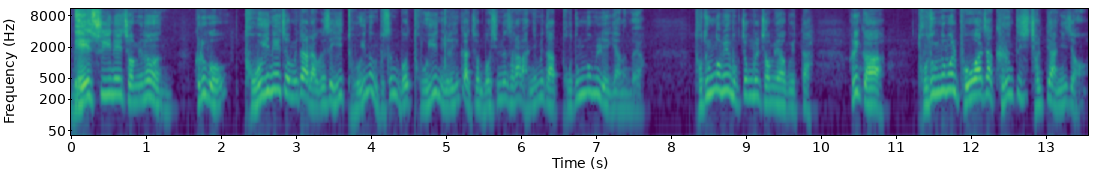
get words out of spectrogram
매수인의 점유는 그리고 도인의 점이다라고 해서 이 도인은 무슨 뭐 도인 이러니까 저 멋있는 사람 아닙니다. 도둑놈을 얘기하는 거예요. 도둑놈이 목적물 점유하고 있다. 그러니까 도둑놈을 보호하자 그런 뜻이 절대 아니죠.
